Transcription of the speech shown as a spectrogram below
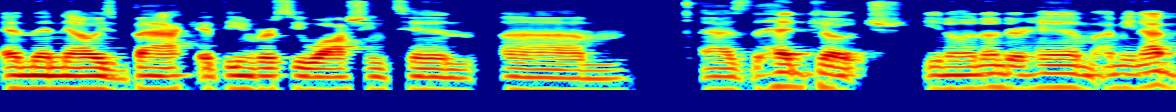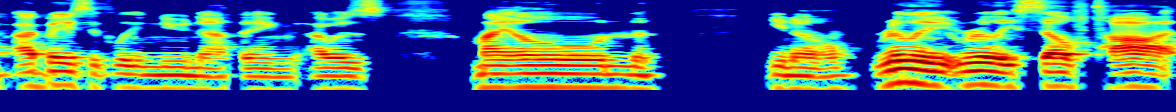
and then now he's back at the University of Washington um, as the head coach. You know, and under him, I mean, I, I basically knew nothing. I was my own, you know, really, really self taught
